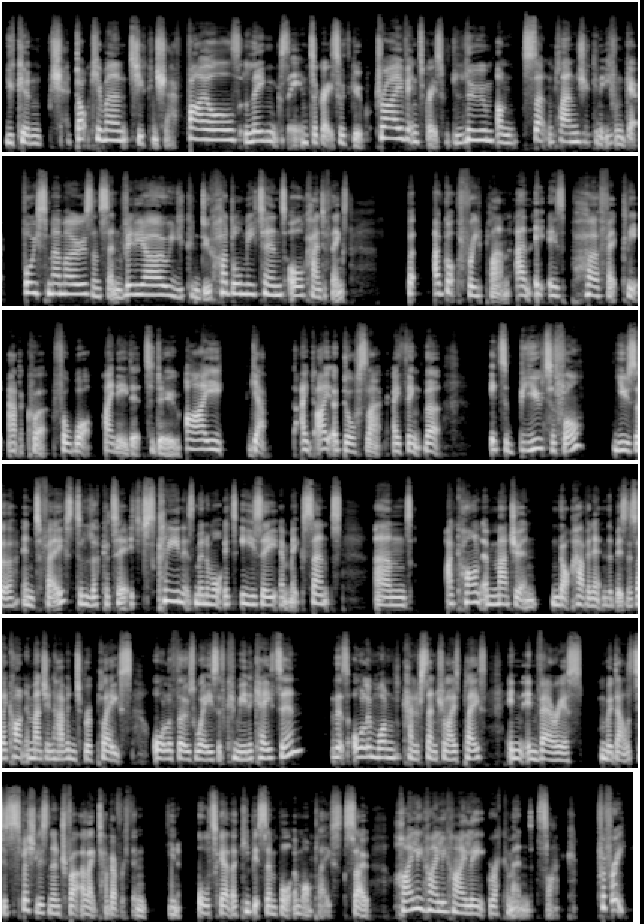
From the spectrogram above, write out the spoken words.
You can share documents, you can share files, links. It integrates with Google Drive, integrates with Loom. On certain plans, you can even get voice memos and send video. You can do huddle meetings, all kinds of things. But I've got the free plan and it is perfectly adequate for what I need it to do. I, yeah, I, I adore Slack. I think that it's a beautiful user interface to look at it. It's just clean, it's minimal, it's easy, it makes sense. And I can't imagine not having it in the business. I can't imagine having to replace all of those ways of communicating that's all in one kind of centralized place in, in various modalities, especially as an introvert, I like to have everything, you know, all together, keep it simple in one place. So, highly, highly, highly recommend Slack for free.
